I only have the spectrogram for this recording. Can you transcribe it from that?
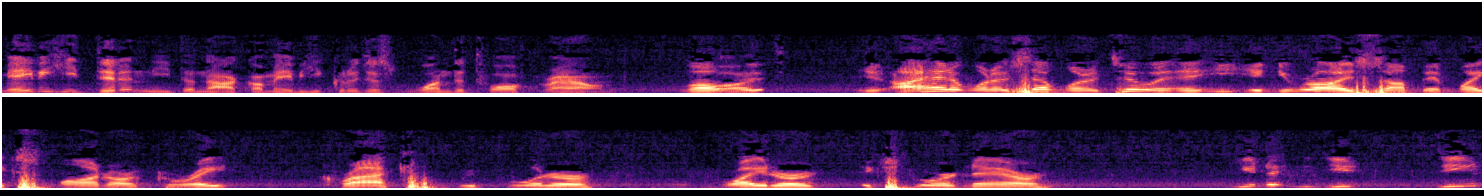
Maybe he didn't need the knockout. Maybe he could have just won the 12th round. Well, it, it, I had it 107, 102, and, and you realize something. Mike Swan, our great crack reporter, writer extraordinaire. You know, you, do you,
